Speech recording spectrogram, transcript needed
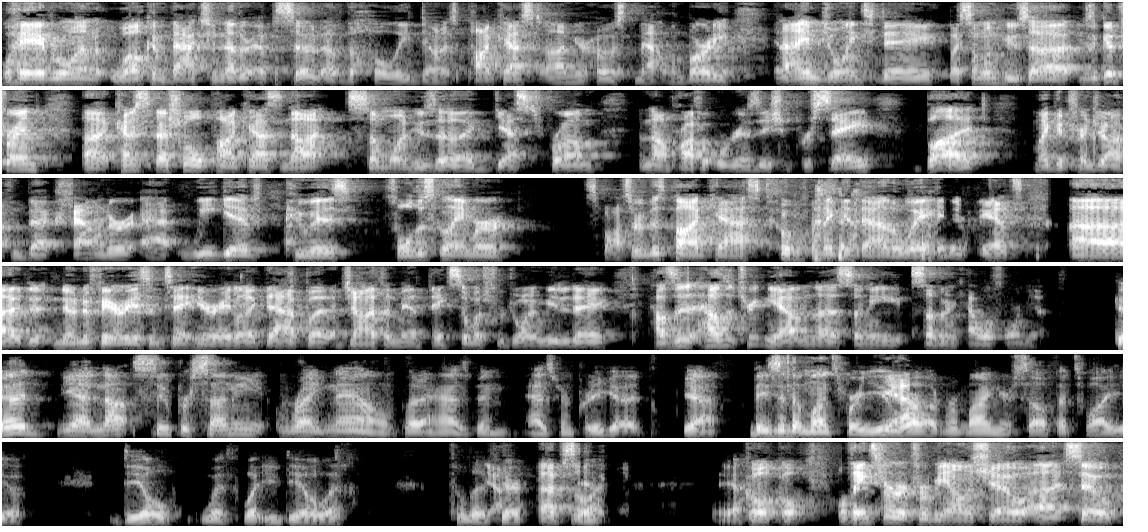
Well, hey everyone, welcome back to another episode of the Holy Donuts podcast. I'm your host Matt Lombardi, and I am joined today by someone who's a who's a good friend, uh, kind of special podcast, not someone who's a guest from a nonprofit organization per se, but my good friend Jonathan Beck, founder at WeGive, who is full disclaimer sponsor of this podcast. I want to get that out of the way in advance. Uh, no nefarious intent here anything like that. But Jonathan, man, thanks so much for joining me today. How's it How's it treating you out in uh, sunny Southern California? Good. Yeah, not super sunny right now, but it has been has been pretty good. Yeah. These are the months where you yeah. uh, remind yourself that's why you deal with what you deal with to live yeah, here. Absolutely. Yeah. yeah. Cool, cool. Well, thanks for for being on the show. Uh, so,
